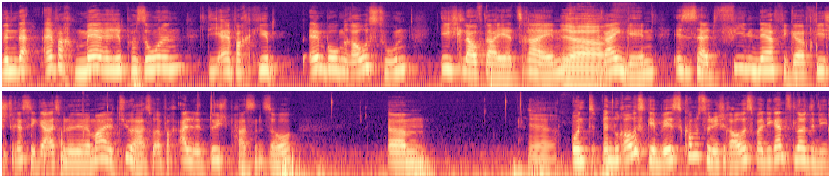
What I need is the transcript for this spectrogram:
wenn da einfach mehrere Personen, die einfach hier Ellenbogen raustun, ich laufe da jetzt rein, Ja. reingehen, ist es halt viel nerviger, viel stressiger, als wenn du eine normale Tür hast, wo einfach alle durchpassen so. Ähm, Ja. und wenn du rausgehen willst, kommst du nicht raus, weil die ganzen Leute, die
